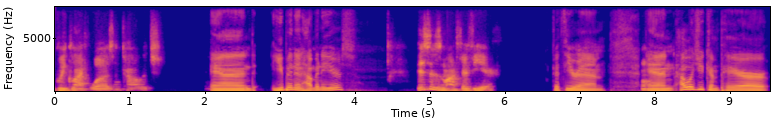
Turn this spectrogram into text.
Greek life was in college. And you've been in how many years? This is my fifth year. Fifth year in. Mm-hmm. And how would you compare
